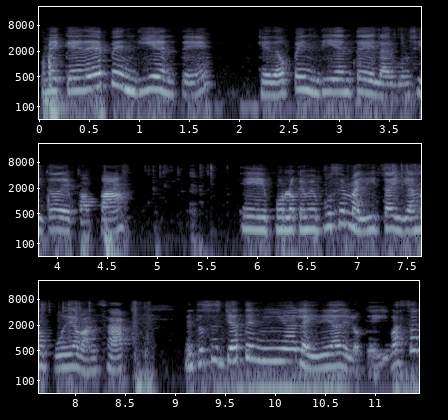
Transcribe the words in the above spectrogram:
Me quedé pendiente, quedó pendiente el álbumcito de papá, eh, por lo que me puse malita y ya no pude avanzar. Entonces ya tenía la idea de lo que iba a hacer.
